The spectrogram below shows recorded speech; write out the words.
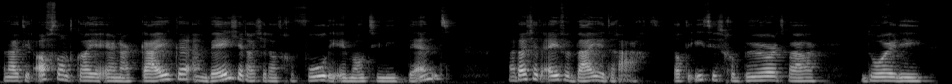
Vanuit die afstand kan je er naar kijken en weet je dat je dat gevoel, die emotie niet bent, maar dat je het even bij je draagt dat er iets is gebeurd waardoor je die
